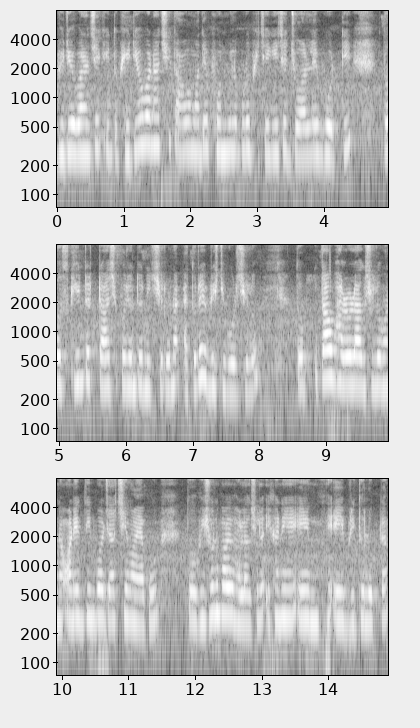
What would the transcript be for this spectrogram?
ভিডিও বানাচ্ছি। কিন্তু ভিডিও বানাচ্ছি, তাও আমাদের ফোনগুলো পুরো ভিজে গিয়েছে, জলে ভর্তি। তো স্ক্রিনটা টাচ পর্যন্ত নিচ্ছিল না, এতটাই বৃষ্টি পড়ছিল। তো তাও ভালো লাগছিল মানে অনেক দিন পর যাচ্ছি মায়াপুর। তো ভীষণভাবে ভালো লাগছিল। এখানে এই- বৃদ্ধ লোকটা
